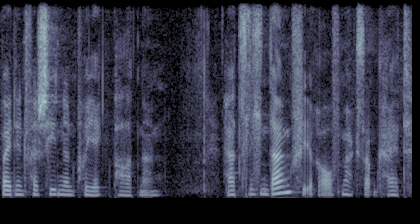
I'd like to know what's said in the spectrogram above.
bei den verschiedenen Projektpartnern. Herzlichen Dank für Ihre Aufmerksamkeit.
